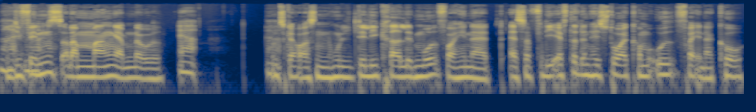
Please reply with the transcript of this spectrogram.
nej, Og de findes, og der er mange af dem derude. Ja. Hun Ja. skrev også sådan, hun, det lige krævet lidt mod for hende, at, altså, fordi efter den her historie kommer ud fra NRK,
